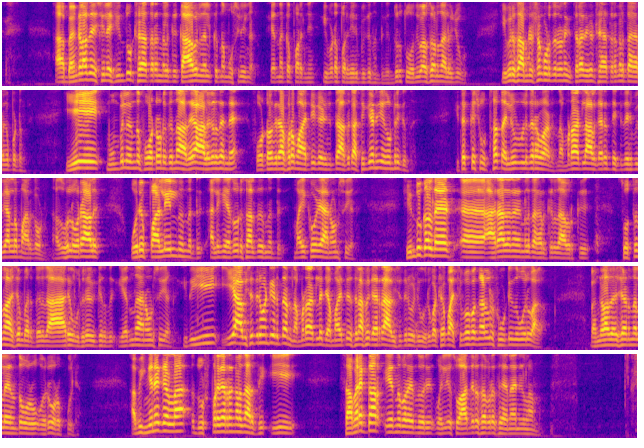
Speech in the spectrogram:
ബംഗ്ലാദേശിലെ ഹിന്ദു ക്ഷേത്രങ്ങൾക്ക് കാവൽ നിൽക്കുന്ന മുസ്ലിങ്ങൾ എന്നൊക്കെ പറഞ്ഞ് ഇവിടെ പ്രചരിപ്പിക്കുന്നുണ്ട്. എന്തൊരു തോന്നിവാസമാണെന്ന് ആലോചിച്ചു ഇവർ സംരക്ഷണം കൊടുത്തിട്ടാണ് ഇത്രയധികം ക്ഷേത്രങ്ങൾ തകർക്കപ്പെട്ടത്. ഈ മുമ്പിൽ നിന്ന് ഫോട്ടോ എടുക്കുന്ന അതേ ആളുകൾ തന്നെ ഫോട്ടോഗ്രാഫർ മാറ്റി കഴിഞ്ഞിട്ട് അത് കത്തിക്കുകയാണ് ചെയ്തുകൊണ്ടിരിക്കുന്നത്. ഇതൊക്കെ ശുദ്ധ തല്ലുള്ളിതരമാണ് നമ്മുടെ നാട്ടിലെ ആൾക്കാരെ തെറ്റിദ്ധരിപ്പിക്കാനുള്ള മാർഗമാണ്. അതുപോലെ ഒരാൾ ഒരു പള്ളിയിൽ നിന്നിട്ട് അല്ലെങ്കിൽ ഏതോ ഒരു സ്ഥലത്ത് നിന്നിട്ട് മൈക്ക് വഴി അനൗൺസ് ചെയ്യണം. ഹിന്ദുക്കളുടെ ആരാധനങ്ങൾ തകർക്കരുത് അവർക്ക് സ്വത്ത് നാശം വരുത്തരുത് ആരും ഉപദ്രവിക്കരുത് എന്ന് അനൗൺസ് ചെയ്യാണ്. ഇത് ഈ ഈ ആവശ്യത്തിന് വേണ്ടി എടുത്താണ്. നമ്മുടെ നാട്ടിലെ ജമാഅത്ത് ഇസ്ലാമിക്കാരുടെ ആവശ്യത്തിന് വേണ്ടി. ഒരു പക്ഷേ പശ്ചിമ ബംഗാളിൽ ഷൂട്ട് ചെയ്ത് പോലും ആകാം. ബംഗ്ലാദേശാണെന്നുള്ള എന്തോ ഒരു- ഉറപ്പില്ല അപ്പോൾ ഇങ്ങനെയൊക്കെയുള്ള ദുഷ്പ്രചരണങ്ങൾ നടത്തി ഈ സമരക്കാർ എന്ന് പറയുന്ന ഒരു വലിയ സ്വാതന്ത്ര്യ സമര സേനാനികളാണ്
